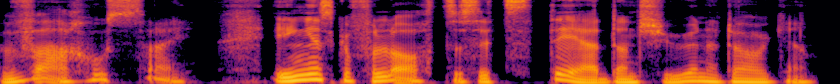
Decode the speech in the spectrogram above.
vær hos seg. Ingen skal forlate sitt sted den tjuende dagen.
